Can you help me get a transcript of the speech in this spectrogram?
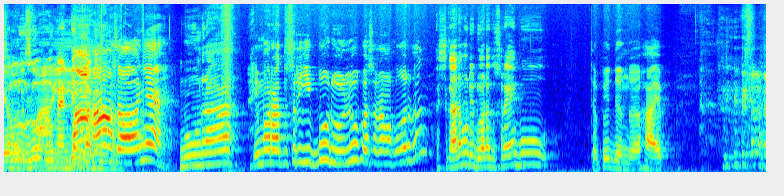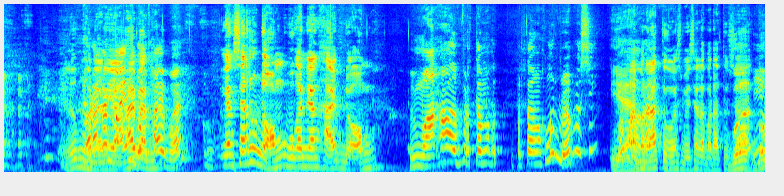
Seru, harus lu- lu main Mahal soalnya. Murah. 500 ribu dulu pas pertama keluar kan? Sekarang udah 200 ribu. Tapi udah nggak hype. Lu Orang kan main hype, buat hype kan? Yang seru dong, bukan yang hype dong. Mahal pertama pertama keluar berapa sih? Iya. Mahal, kan? 800, biasanya 800 Gue Iya, punya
